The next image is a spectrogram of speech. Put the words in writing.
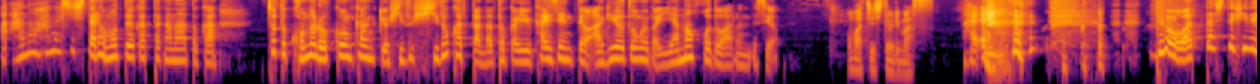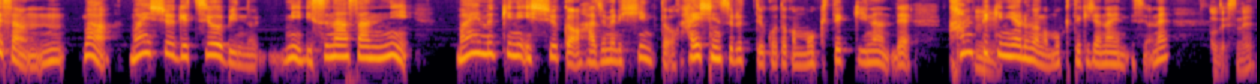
ああの話したらもっとよかったかなとかちょっとこの録音環境ひどひどかったなとかいう改善点を上げようと思えば山ほどあるんですよ。お待ちしております。はい、でも私とヒデさんは毎週月曜日のにリスナーさんに前向きに1週間を始めるヒントを配信するっていうことが目的なんで完璧にやるのが目的じゃないんですよね。そうですね。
